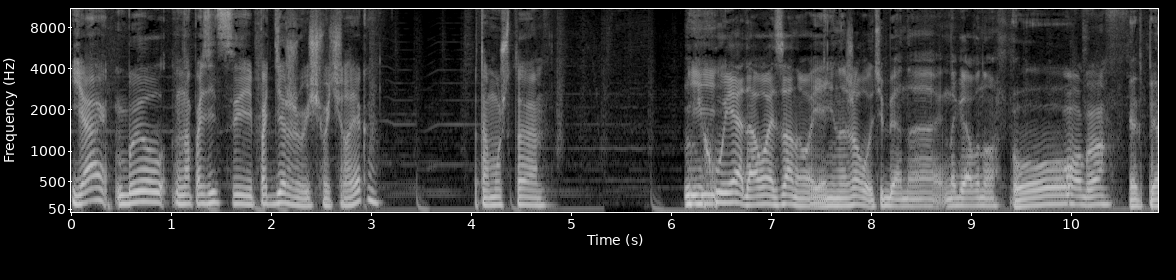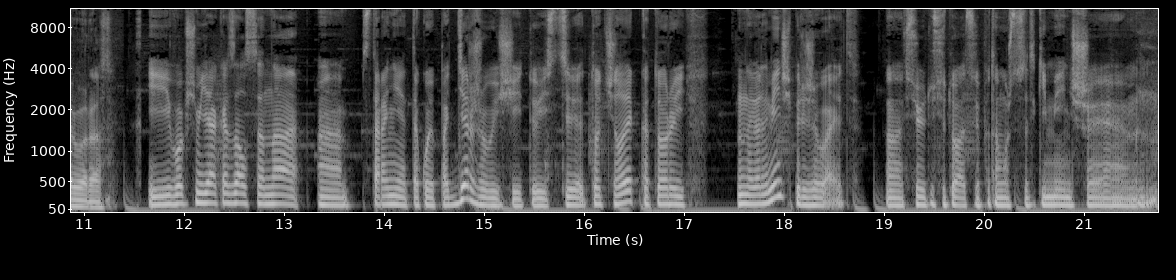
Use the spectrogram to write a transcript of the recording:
я был на позиции поддерживающего человека, потому что... и- Нихуя, давай заново, я не нажал у тебя на, на говно. О, Ого. это первый раз. И, в общем, я оказался на э, стороне такой поддерживающей, то есть э, тот человек, который, ну, наверное, меньше переживает э, всю эту ситуацию, потому что все-таки меньше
